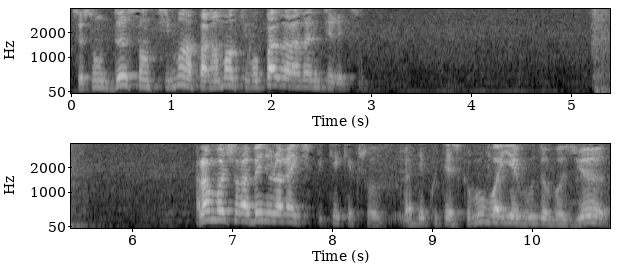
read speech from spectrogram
Ce sont deux sentiments apparemment qui vont pas dans la même direction. Alors Moshe Rabbeinu nous leur a expliqué quelque chose. Il a dit, écoutez, ce que vous voyez, vous, de vos yeux,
